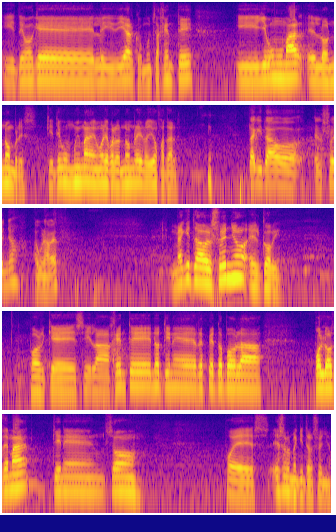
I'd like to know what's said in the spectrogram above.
y tengo que lidiar con mucha gente y llevo muy mal los nombres, que tengo muy mala memoria para los nombres y lo llevo fatal. ¿Te ha quitado el sueño alguna vez? Me ha quitado el sueño el COVID, porque si la gente no tiene respeto por la por los demás, tienen son pues eso no me quita el sueño,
